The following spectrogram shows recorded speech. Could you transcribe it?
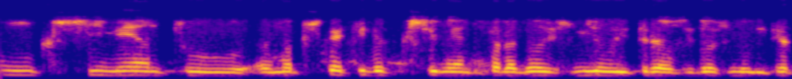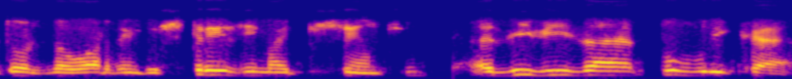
um crescimento, uma perspectiva de crescimento para 2013 e 2014 da ordem dos 3,5%. A dívida pública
